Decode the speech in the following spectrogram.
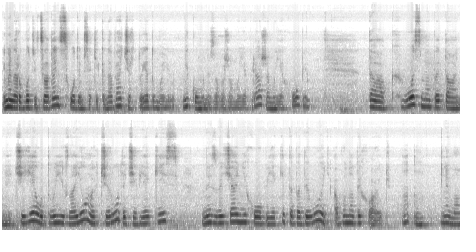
І ми на роботі цілий день сходимося тільки на вечір, то я думаю, нікому не заважає моя пряжа, моє хобі. Так, восьме питання. Чи є у твоїх знайомих чи родичів якісь незвичайні хобі, які тебе дивують або надихають? М-м, нема.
